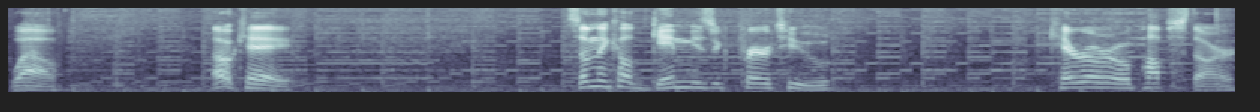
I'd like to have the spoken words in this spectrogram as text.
Wow. Okay. Something called Game Music Prayer 2. Keroro Popstar.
